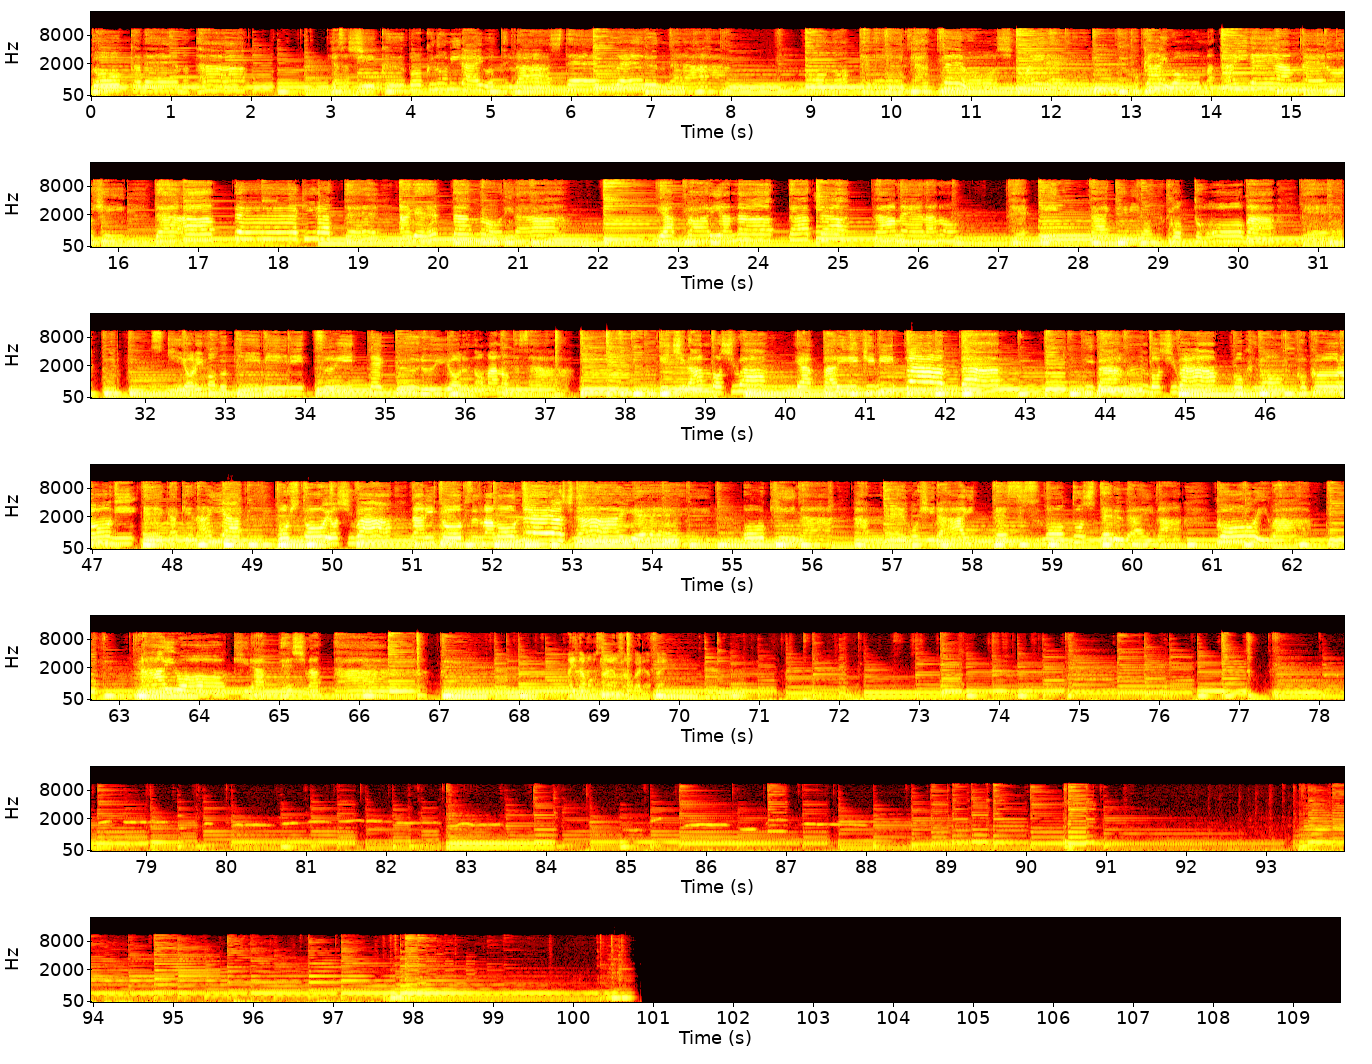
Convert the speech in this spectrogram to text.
どっかでまた優しく僕の未来を照らしてくれるならこの手で風をしのいで都会をまたいで雨の日だって嫌ってあげれたのにな。やっぱりあなたじゃダメなの。って言った君の言葉、へ月よりも不気味についてくる夜の魔の手さ一番星はやっぱり君だった。二番星は僕の心に描けないや。お人よしは何一つ守れやしない、大きな開いて進もうとしてるが今恋は愛を嫌ってしまった。はい卵さんよさんおかえりなさい「Música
